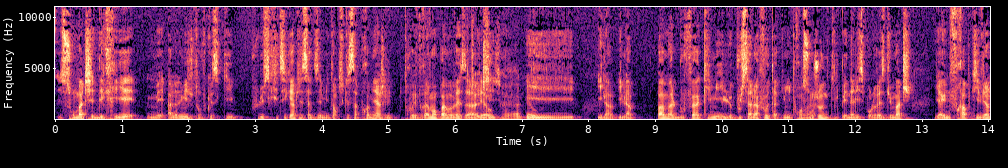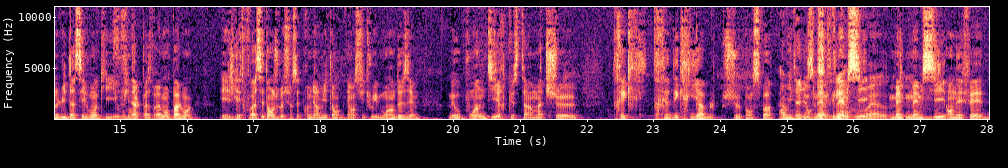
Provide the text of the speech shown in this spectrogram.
son match est décrié, mais à la limite, je trouve que ce qui est plus critiquable, c'est sa deuxième mi-temps parce que sa première, je l'ai trouvé vraiment pas mauvaise à C'est Léo. qui, euh, Léo Il, il, a, il a pas mal bouffé Hakimi, il le pousse à la faute, Hakimi prend son jaune qu'il pénalise pour le reste du match. Il y a une frappe qui vient de lui d'assez loin qui au final vrai. passe vraiment pas loin et je l'ai trouvé assez dangereux sur cette première mi-temps et ensuite oui, moins deuxième, mais au point de dire que c'était un match euh, très, très décriable, je pense pas. Tout cas, Même, si, Ouais, même, Tony. même si, en effet,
